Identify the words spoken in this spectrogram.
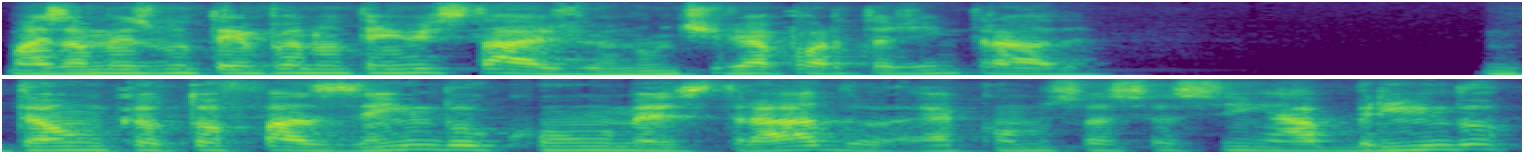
mas ao mesmo tempo eu não tenho estágio, eu não tive a porta de entrada. Então o que eu estou fazendo com o mestrado é como se fosse assim abrindo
